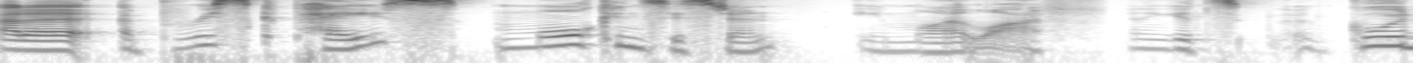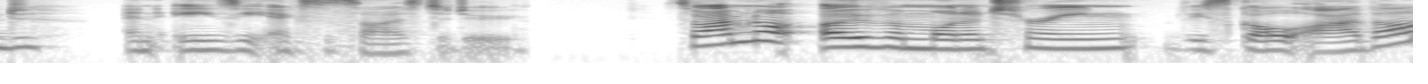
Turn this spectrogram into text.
at a, a brisk pace more consistent in my life. I think it's a good and easy exercise to do. So I'm not over monitoring this goal either.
